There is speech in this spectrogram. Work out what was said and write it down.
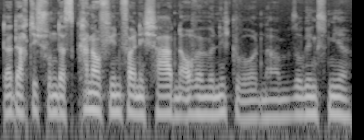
Da dachte ich schon, das kann auf jeden Fall nicht schaden, auch wenn wir nicht geworden haben. So ging es mir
